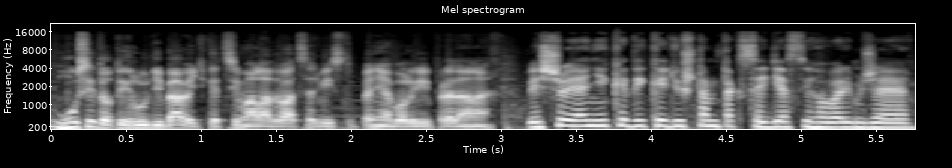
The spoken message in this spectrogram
musí to tých ľudí baviť, keď si mala 20 vystúpenia boli vypredané. Vieš čo, ja niekedy, keď už tam tak sedia, si hovorím, že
